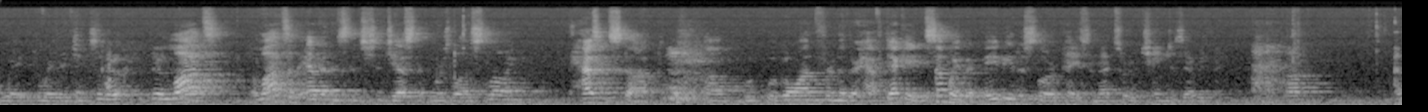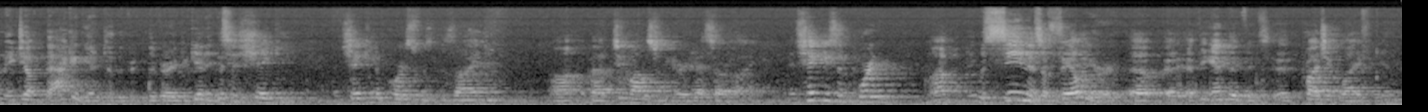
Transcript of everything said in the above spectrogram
the way the way they think. So there, there are lots, lots of evidence that suggests that Moore's law is slowing. It hasn't stopped. Um, we'll, we'll, go on for another half decade in some way, but maybe at a slower pace, and that sort of changes everything. Um, I may jump back again to the, the very beginning. This is Shakey. And Shakey, of course, was designed uh, about two miles from here at SRI. And Shakey's important. Um, it was seen as a failure uh, at the end of its uh, project life in,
